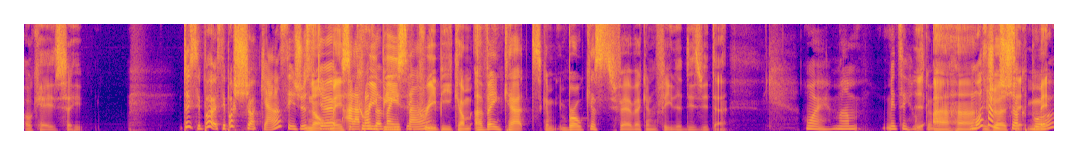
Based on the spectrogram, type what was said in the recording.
OK, c'est... Tu sais, c'est pas, c'est pas choquant, c'est juste Non, que mais à c'est la place de creepy, c'est Vincent, creepy. Comme à 24, c'est comme, bro, qu'est-ce que tu fais avec une fille de 18 ans? Ouais, maman. Mais tu sais, en tout cas. Ah, ah, Moi, ça me choque pas,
